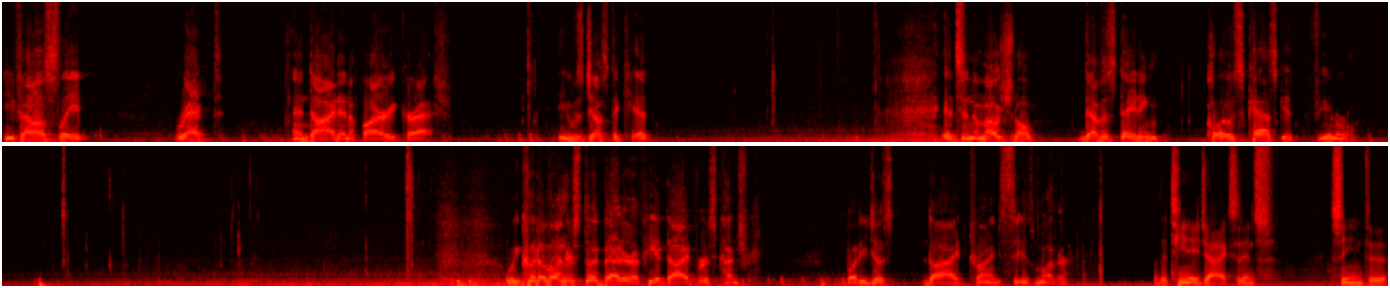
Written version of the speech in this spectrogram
He fell asleep, wrecked, and died in a fiery crash. He was just a kid. It's an emotional, devastating, closed casket funeral. We could have understood better if he had died for his country, but he just died trying to see his mother. The teenage accidents seem to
